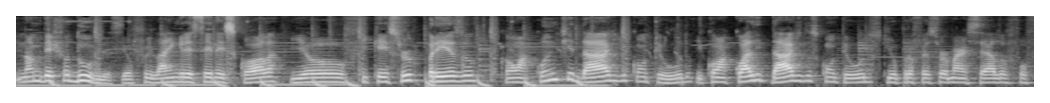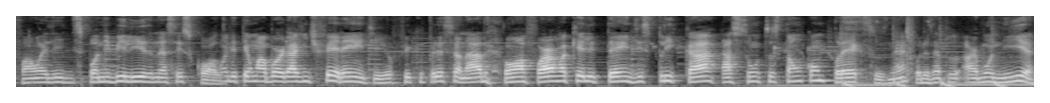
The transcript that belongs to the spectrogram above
não me deixou dúvidas. Eu fui lá, ingressei na escola e eu fiquei surpreso com a quantidade de conteúdo e com a qualidade dos conteúdos que o professor Marcelo Fofão ele disponibiliza nessa escola. Ele tem uma abordagem diferente, eu fico impressionado com a forma que ele tem de explicar assuntos tão complexos, né? Por exemplo, harmonia,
